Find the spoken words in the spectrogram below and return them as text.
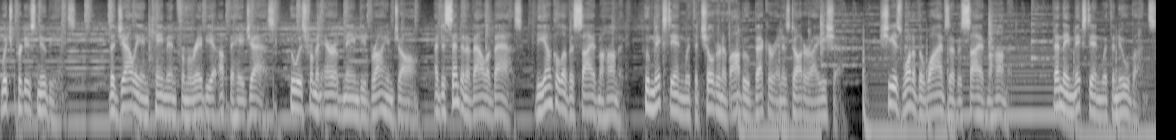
which produced Nubians. The Jalian came in from Arabia up the Hejaz, who was from an Arab named Ibrahim Jal, a descendant of Al-Abbas, the uncle of his Muhammad, who mixed in with the children of Abu Bakr and his daughter Aisha. She is one of the wives of his Muhammad. Then they mixed in with the Nuubuns.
